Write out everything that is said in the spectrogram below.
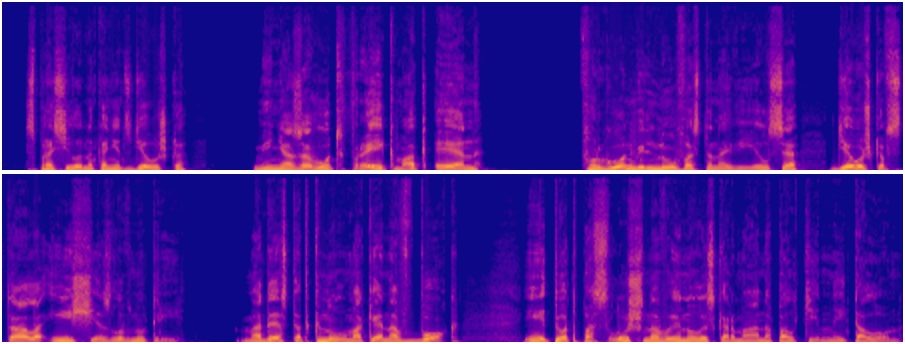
— спросила, наконец, девушка. «Меня зовут Фрейк МакЭн». Фургон, вильнув, остановился, девушка встала и исчезла внутри. Модест откнул Макена в бок, и тот послушно вынул из кармана полтинный талон,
